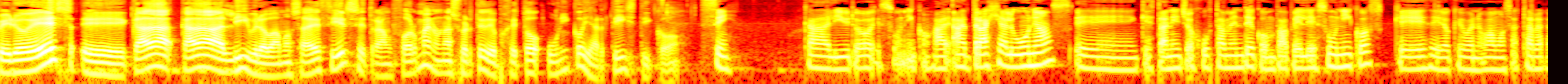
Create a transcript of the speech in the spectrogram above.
Pero es, eh, cada, cada libro, vamos a decir, se transforma en una suerte de objeto único y artístico. Sí, cada libro es único. Traje algunos eh, que están hechos justamente con papeles únicos, que es de lo que bueno vamos a estar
